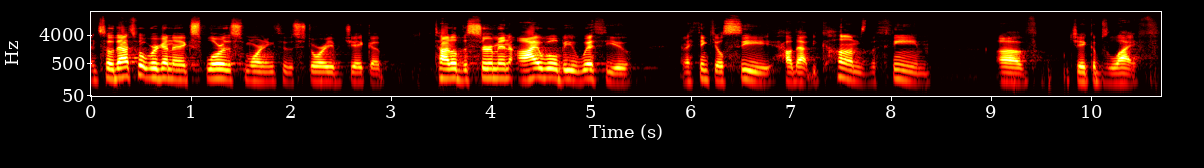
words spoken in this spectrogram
And so that's what we're going to explore this morning through the story of Jacob titled the sermon, I Will Be With You. And I think you'll see how that becomes the theme of Jacob's life.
